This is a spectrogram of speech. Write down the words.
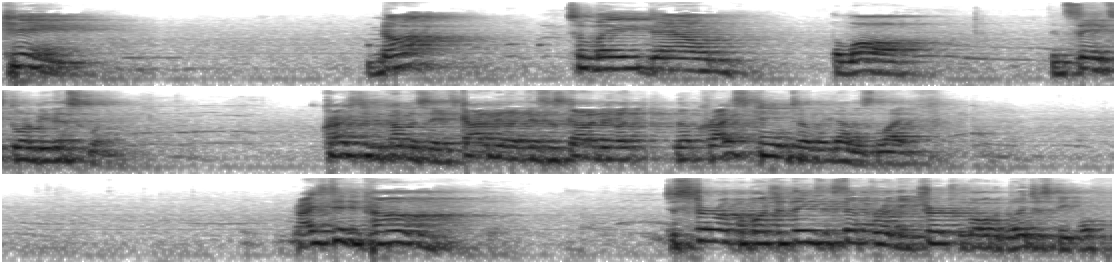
came not to lay down the law and say it's going to be this way. Christ didn't come to say it's got to be like this, it's got to be like. No, Christ came to lay down his life. Christ didn't come to stir up a bunch of things except for in the church with all the religious people.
